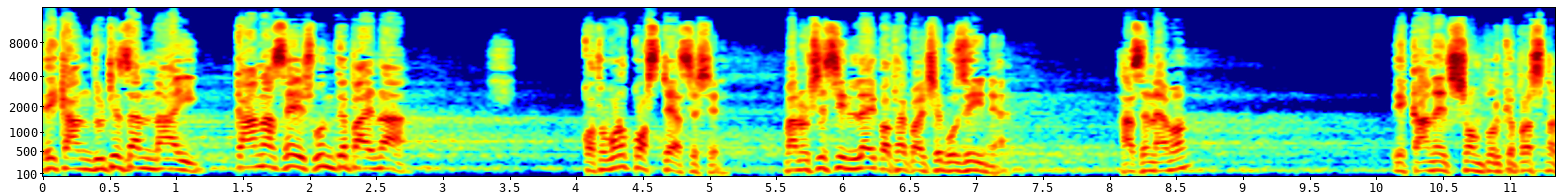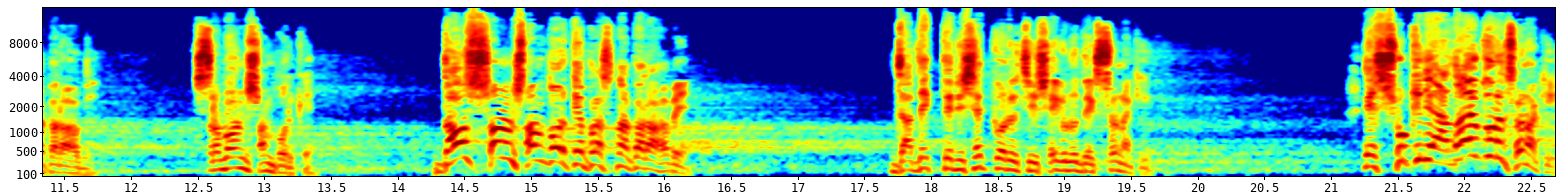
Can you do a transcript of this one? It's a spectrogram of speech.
এই কান দুটে যার নাই, কান আছে শুনতে পায় না। কত বড় কষ্টে আছে সে। মানুষের চিল্লাই কথা কয়, সে বুঝেই না। আছে না এমন? এ কানের সম্পর্কে প্রশ্ন করা হবে। শ্রবণ সম্পর্কে। দর্শন সম্পর্কে প্রশ্ন করা হবে। যা দেখতে নিষেধ করেছি, সেগুলো দেখছ নাকি? এর শকিলে আদায় করেছ নাকি?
